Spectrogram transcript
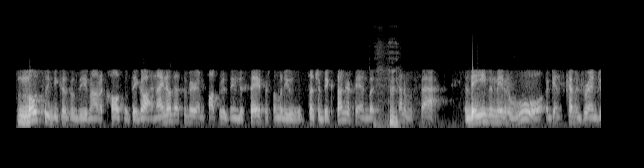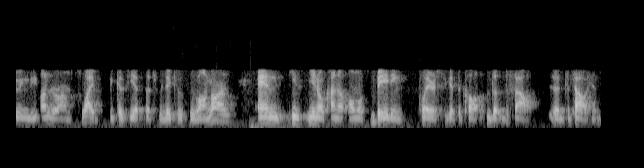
mostly because of the amount of calls that they got. And I know that's a very unpopular thing to say for somebody who's such a big Thunder fan, but it's kind of a fact. They even made a rule against Kevin Durant doing the underarm swipe because he has such ridiculously long arms, and he's you know kind of almost baiting players to get the call, the, the foul, uh, to foul him.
